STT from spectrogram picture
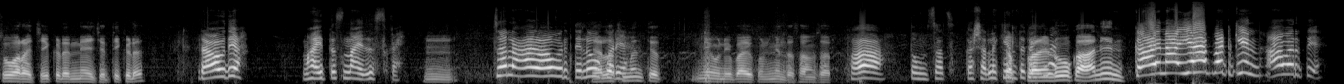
चोरायचे इकडं न्यायचे तिकडं. राहू द्या. माहितच नाही जस काय. हम्म. चला आ- आवरते लवकर त्यालाच या. म्हणतात मेवणी बायकून मिंदा संसार. हा तुमचाच. कशाला केलं काय डोकं आणीन. काय नाही या पटकीन. आवरते.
